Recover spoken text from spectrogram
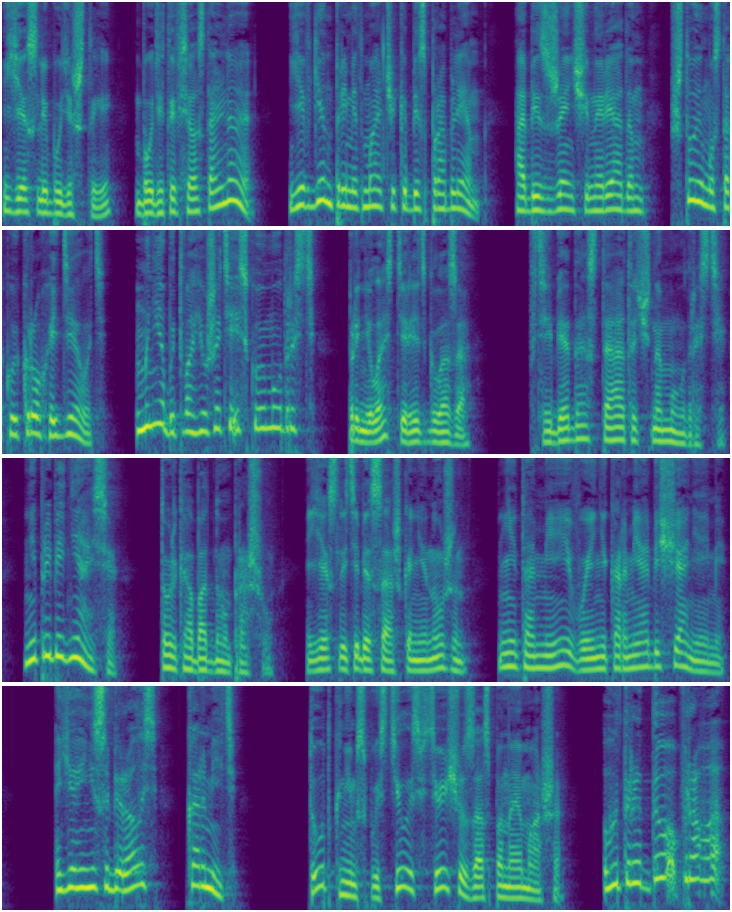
если будешь ты, будет и все остальное. Евген примет мальчика без проблем, а без женщины рядом, что ему с такой крохой делать? Мне бы твою житейскую мудрость. Принялась тереть глаза. В тебе достаточно мудрости. Не прибедняйся. Только об одном прошу. Если тебе Сашка не нужен, не томи его и не корми обещаниями. Я и не собиралась кормить. Тут к ним спустилась все еще заспанная Маша. «Утро доброго!»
